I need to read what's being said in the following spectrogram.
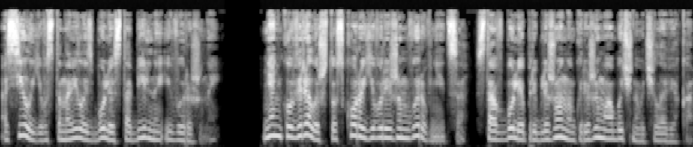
а сила его становилась более стабильной и выраженной. Нянька уверяла, что скоро его режим выровняется, став более приближенным к режиму обычного человека.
